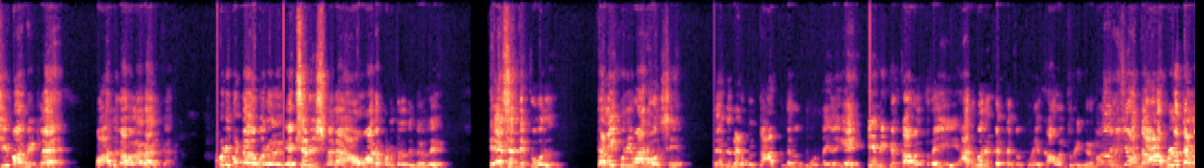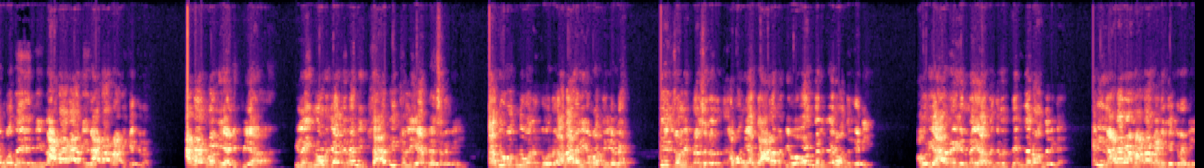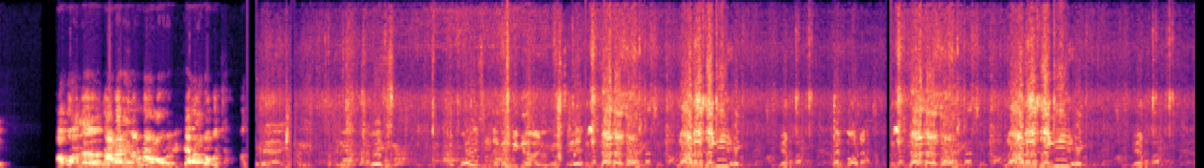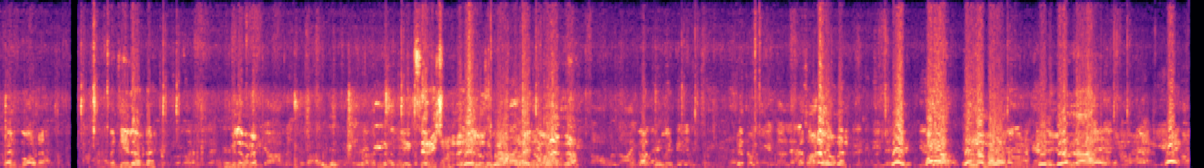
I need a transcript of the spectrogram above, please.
சீமா வீட்டில் பாதுகாவலராக இருக்கார். அப்படிப்பட்ட ஒரு எக்ஸர்விஸ்மேனை அவமானப்படுத்துறதுங்கிறது தேசத்திற்கு ஒரு தலைக்குனிவான ஒரு செயல். சேர்ந்து நமக்கு தாக்குதல் வந்து உண்மையிலேயே நியமிக்க காவல்துறை அருவருக்கத்தக்கக்கூடிய காவல்துறைங்கிற மாதிரி விஷயம் அந்த ஆளை உள்ள தள்ளும் போது நீ நாடாரா நீ நாடாரான்னு கேட்கிறார். நாடாருனா நீ அடிப்பியா? இல்ல இன்னொரு ஜாதினா நீ சாதி சொல்லி ஏன் பேசுற நீ? அது வந்து ஒரு ஒரு அநாகரிகமா தெரியல. சொல்லி பேசுறது அப்போ நீ அந்த ஆளை பற்றி விவரம் தெரிஞ்சாலும் வந்திருக்க நீ. அவர் யாரு என்ன யாருங்கிறது தெரிஞ்சாலும் வந்திருக்க. நீ நாடாரா நாடாரான்னு கேட்கிற நீ? அப்போ அந்த நாடார் இனம்னா அவன் உனக்கு கேவலமா போச்சான். போலீஸ் கிட்ட ஏய், மேல.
